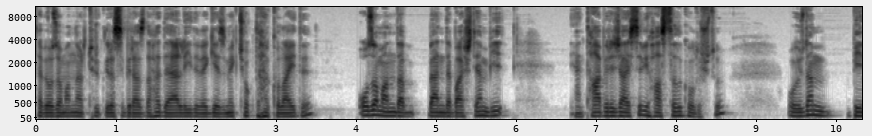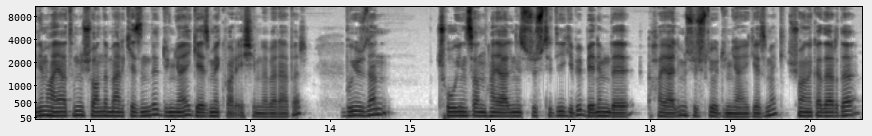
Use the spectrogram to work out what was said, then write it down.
Tabii o zamanlar Türk lirası biraz daha değerliydi ve gezmek çok daha kolaydı. O zaman da bende başlayan bir yani tabiri caizse bir hastalık oluştu. O yüzden benim hayatımın şu anda merkezinde dünyayı gezmek var eşimle beraber. Bu yüzden çoğu insanın hayalini süslediği gibi benim de hayalimi süslüyor dünyayı gezmek. Şu ana kadar da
